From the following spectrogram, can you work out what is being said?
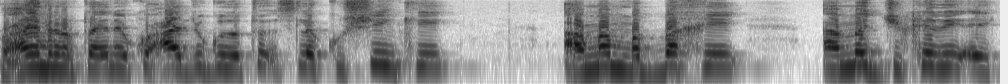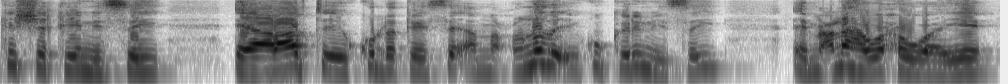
Waxayna rabtaa inay ku xaajo gudato isla kushiinkii ama madbakhii ama jikadii ay ka shaqaynaysay ee alaabta ay ku dhaqaysay ama cunada ay ku karinaysay ee macnaha waxa waaye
